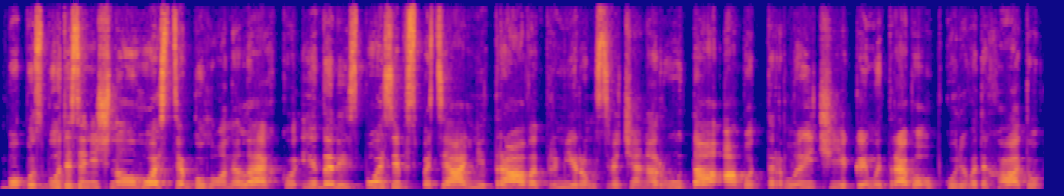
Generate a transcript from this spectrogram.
Бо позбутися нічного гостя було нелегко. Єдиний спосіб спеціальні трави, приміром, свячена рута або терличі, якими треба обкурювати хату.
